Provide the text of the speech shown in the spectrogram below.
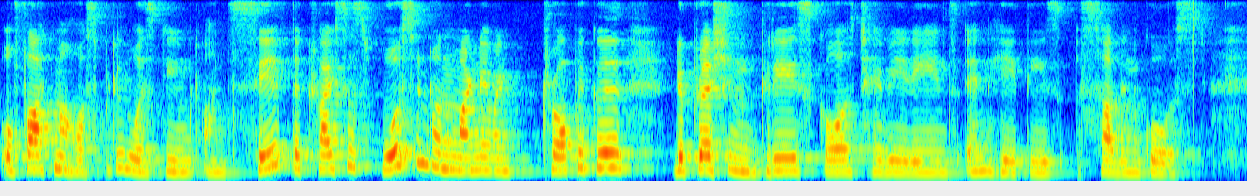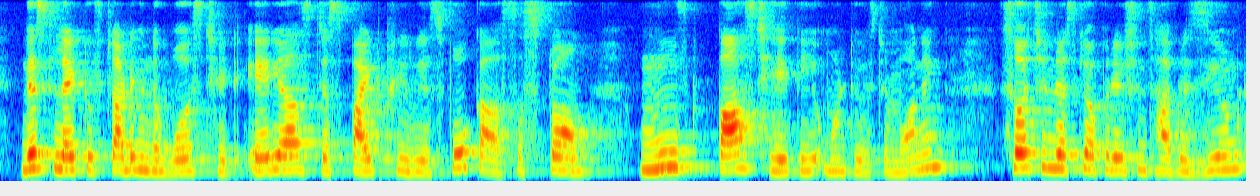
Ofatma hospital was deemed unsafe. The crisis worsened on Monday when tropical depression Grace caused heavy rains in Haiti's southern coast. This led to flooding in the worst hit areas. Despite previous forecasts, the storm moved past Haiti on Tuesday morning. Search and rescue operations have resumed.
